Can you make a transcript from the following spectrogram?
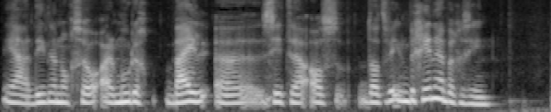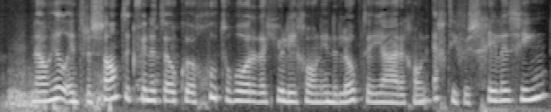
ja, die er nog zo armoedig bij uh, zitten als dat we in het begin hebben gezien. Nou, heel interessant. Ik vind het ook uh, goed te horen dat jullie gewoon in de loop der jaren gewoon echt die verschillen zien.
